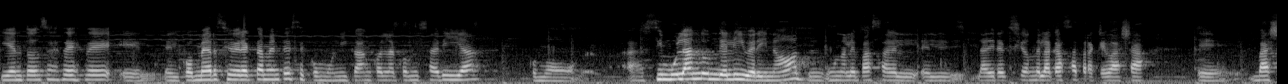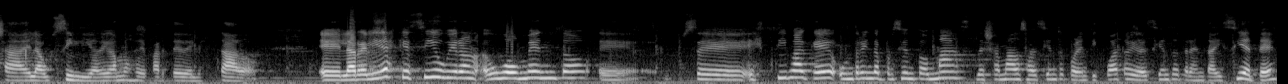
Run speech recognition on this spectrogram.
y entonces desde el, comercio directamente se comunican con la comisaría como ah, simulando un delivery, ¿no? Uno le pasa la dirección de la casa para que vaya, eh, vaya el auxilio, digamos, de parte del Estado. la realidad es que sí hubieron, hubo aumento, se estima que un 30% más de llamados al 144 y al 137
